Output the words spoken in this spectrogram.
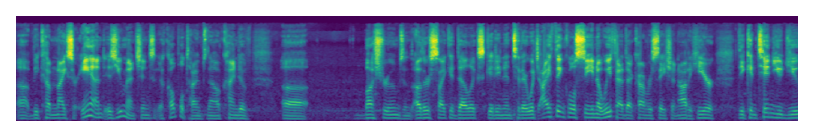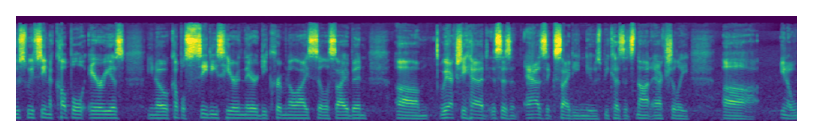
uh, become nicer and as you mentioned a couple times now kind of uh, mushrooms and other psychedelics getting into there, which I think we'll see. You know, we've had that conversation out of here. The continued use, we've seen a couple areas, you know, a couple cities here and there decriminalize psilocybin. Um, we actually had this isn't as exciting news because it's not actually. Uh, you know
